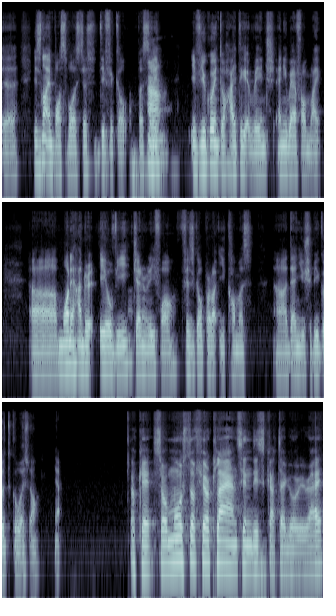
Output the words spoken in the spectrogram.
uh, it's not impossible it's just difficult per se uh-huh. if you go into a high ticket range anywhere from like uh, more than 100 aov generally for physical product e-commerce uh, then you should be good to go as well yeah okay so most of your clients in this category right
